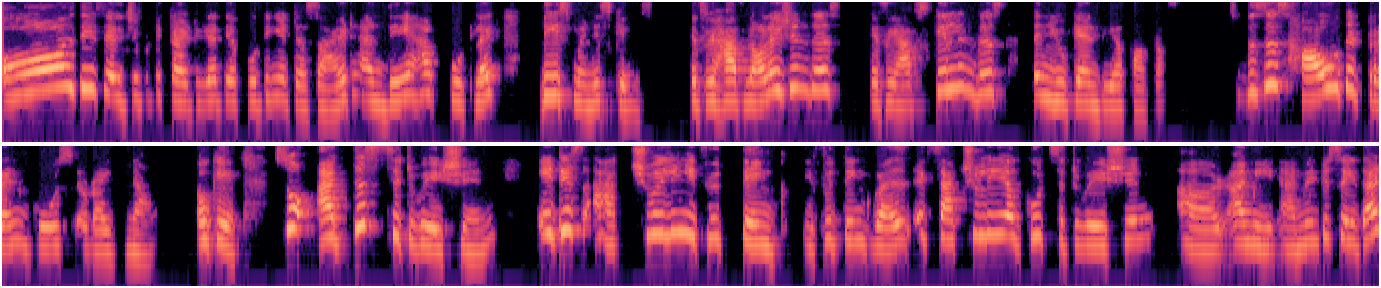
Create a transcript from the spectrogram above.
all these eligibility criteria they're putting it aside and they have put like these many skills. If you have knowledge in this if you have skill in this then you can be a part of. So this is how the trend goes right now. Okay, so at this situation, it is actually, if you think, if you think well, it's actually a good situation. Uh, I mean, I mean to say that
